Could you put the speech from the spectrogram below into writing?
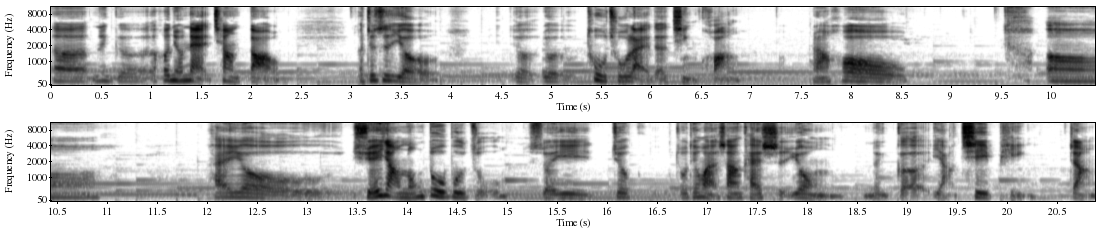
呃那个喝牛奶呛到啊，就是有有有吐出来的情况，然后呃还有血氧浓度不足，所以就昨天晚上开始用那个氧气瓶这样。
